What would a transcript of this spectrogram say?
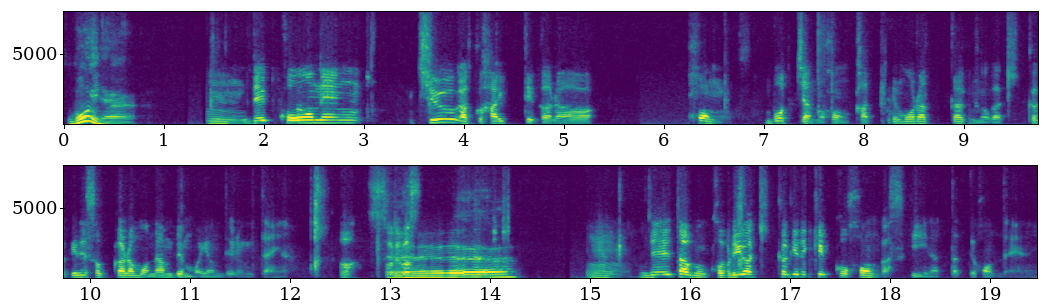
すごいね。うん、で、後年、中学入ってから本、坊ちゃんの本買ってもらったのがきっかけで、そこからもう何遍も読んでるみたいな。あ、それはす、へーうん、で、多分これがきっかけで結構本が好きになったって本だよね。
